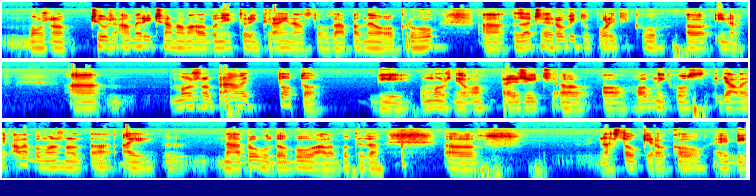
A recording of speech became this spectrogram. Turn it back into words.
možno či už Američanom alebo niektorým krajinám z toho západného okruhu a začať robiť tú politiku inak. A možno práve toto by umožnilo prežiť o hodný kus ďalej, alebo možno aj na dlhú dobu, alebo teda na stovky rokov aj by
